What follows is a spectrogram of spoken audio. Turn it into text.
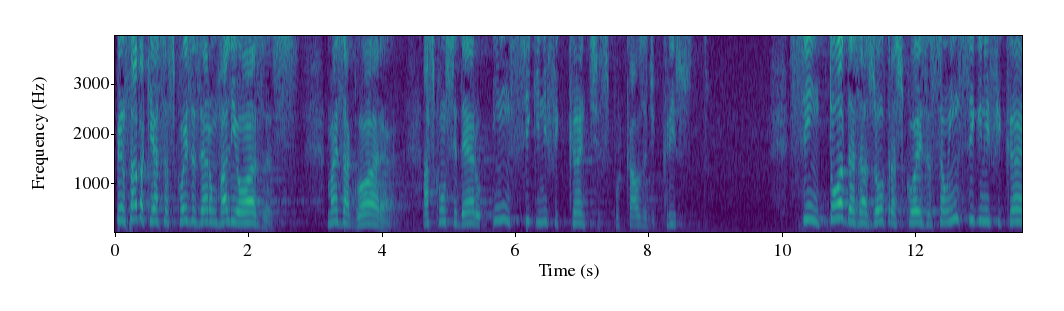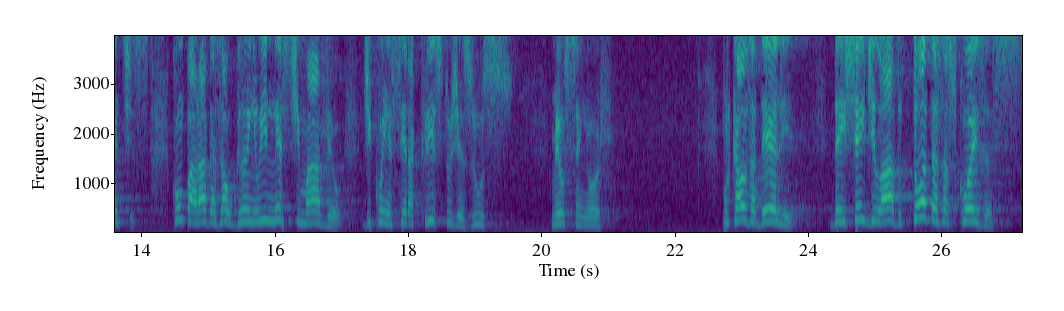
Pensava que essas coisas eram valiosas, mas agora as considero insignificantes por causa de Cristo. Sim, todas as outras coisas são insignificantes comparadas ao ganho inestimável de conhecer a Cristo Jesus, meu Senhor. Por causa dele, deixei de lado todas as coisas.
